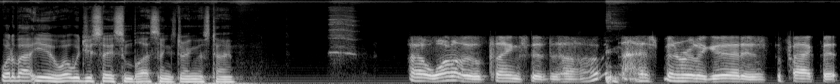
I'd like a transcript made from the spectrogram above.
what about you? What would you say some blessings during this time? Uh, one of the things that uh, has been really good is the fact that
